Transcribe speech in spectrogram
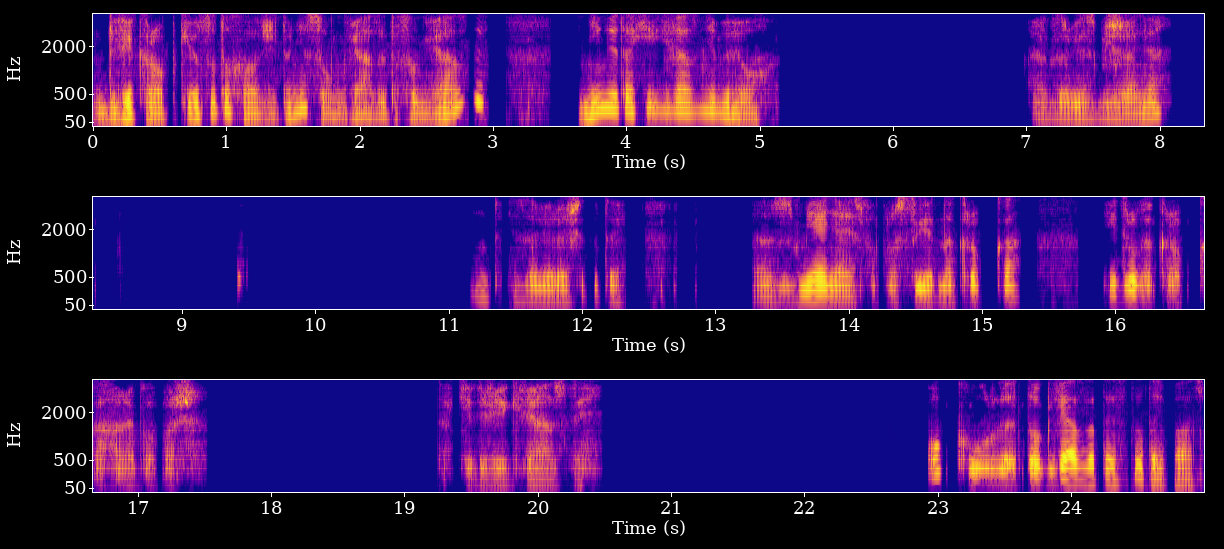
Dwie kropki, o co to chodzi? To nie są gwiazdy, to są gwiazdy? Nigdy takich gwiazd nie było. Jak zrobię zbliżenie? To nie zawiera się tutaj. e, Zmienia, jest po prostu jedna kropka i druga kropka, ale popatrz. Takie dwie gwiazdy. O kurde, to gwiazda to jest tutaj, patrz.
